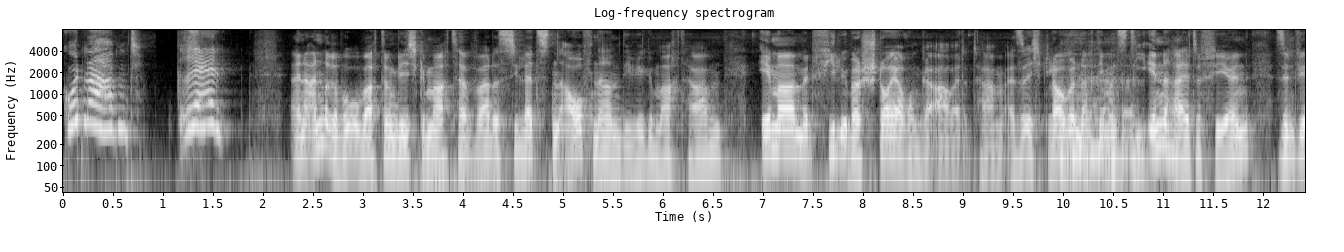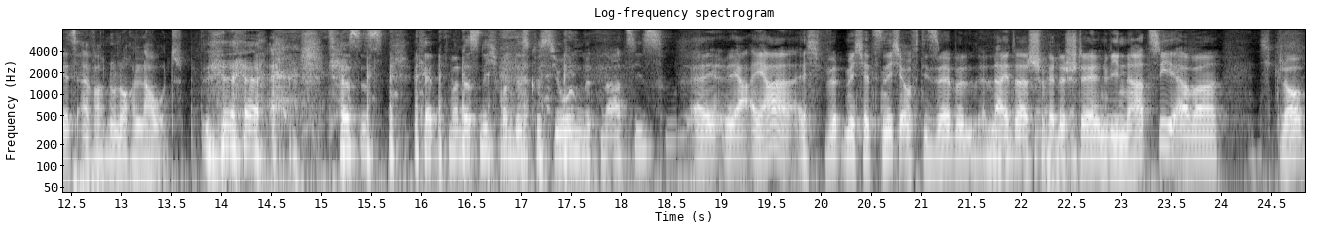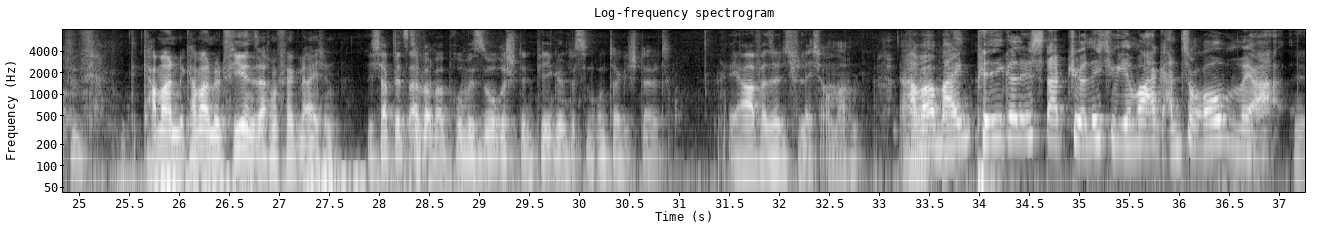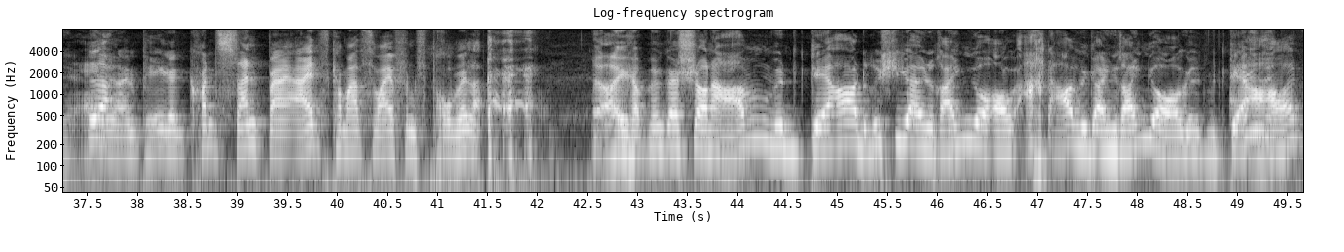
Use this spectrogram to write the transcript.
Guten Abend. Eine andere Beobachtung, die ich gemacht habe, war, dass die letzten Aufnahmen, die wir gemacht haben, immer mit viel Übersteuerung gearbeitet haben. Also ich glaube, nachdem uns die Inhalte fehlen, sind wir jetzt einfach nur noch laut. das ist, kennt man das nicht von Diskussionen mit Nazis? Äh, ja, ja, ich würde mich jetzt nicht auf dieselbe Leiterschwelle stellen wie Nazi, aber ich glaube, kann man, kann man mit vielen Sachen vergleichen. Ich habe jetzt einfach mal provisorisch den Pegel ein bisschen runtergestellt. Ja, was sollte ich vielleicht auch machen. Aber mein Pegel ist natürlich wie immer ganz oben, ja. Ja, mein Pegel konstant bei 1,25 Promille. Ja, ich habe mir gestern Abend mit Gerhard richtig einen reingeorgelt, achtarmig einen reingeorgelt mit Gerhard.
